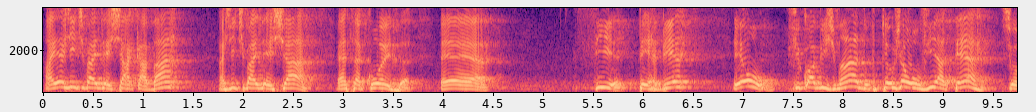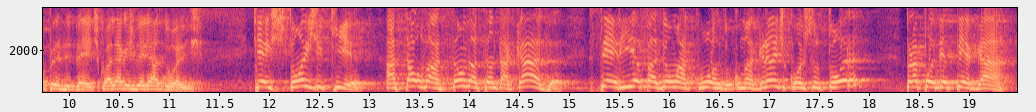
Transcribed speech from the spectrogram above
Aí a gente vai deixar acabar? A gente vai deixar essa coisa é, se perder? Eu fico abismado porque eu já ouvi até, senhor presidente, colegas vereadores, questões de que a salvação da Santa Casa seria fazer um acordo com uma grande construtora para poder pegar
